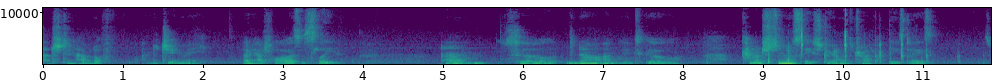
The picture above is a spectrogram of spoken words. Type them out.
I just didn't have enough energy in me. I only had four hours of sleep. Um, so now I'm going to go. I kind of just want stay straight on the tripod these days. It's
